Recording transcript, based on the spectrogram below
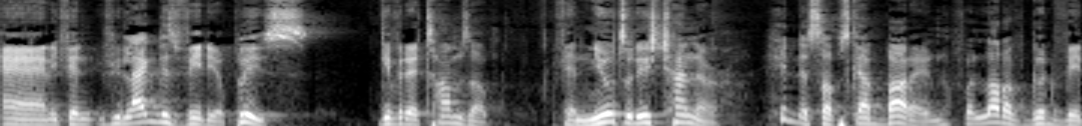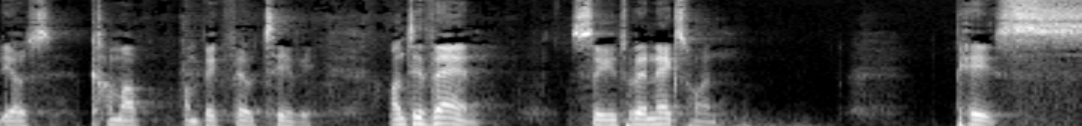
And if you, if you like this video, please give it a thumbs up. If you're new to this channel, hit the subscribe button for a lot of good videos come up on Big Phil TV. Until then, see you to the next one. Peace.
